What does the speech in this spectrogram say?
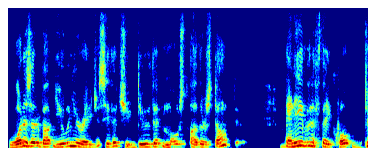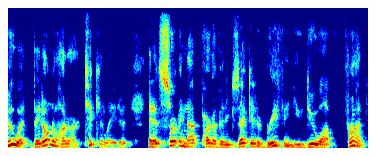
What is it about you and your agency that you do that most others don't do? Mm-hmm. And even if they quote do it, they don't know how to articulate it. And it's certainly not part of an executive briefing you do up front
